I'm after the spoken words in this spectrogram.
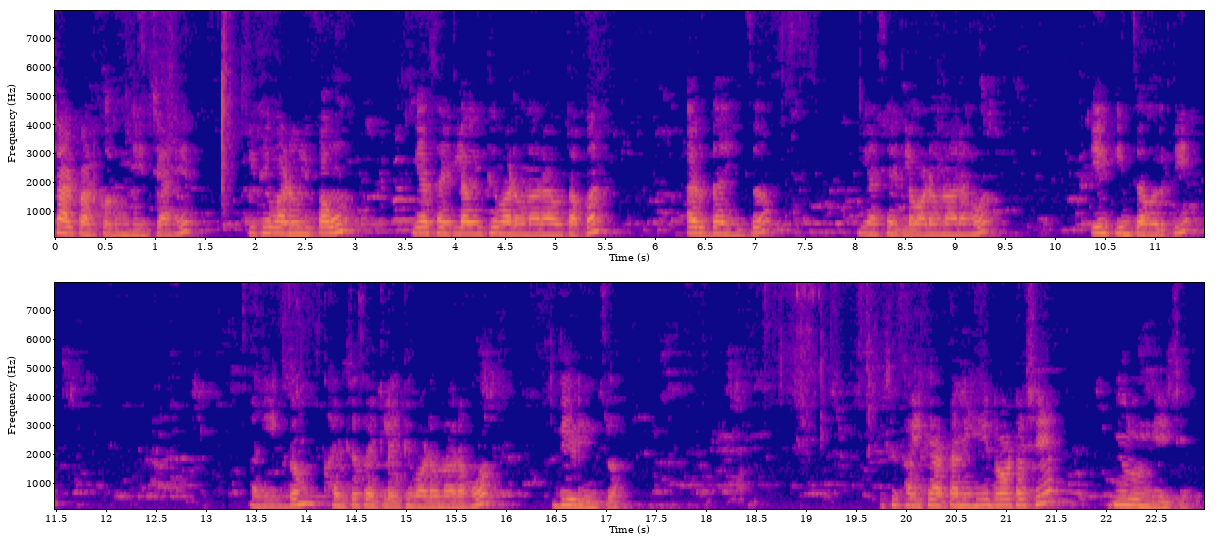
चार पार्ट करून घ्यायचे आहेत. इथे वाढवली पाहून या साईडला इथे वाढवणार आहोत आपण अर्धा इंच. या साईडला वाढवणार आहोत. एक इंचावरती. आणि एकदम खालच्या साईडला इथे वाढवणार आहोत. दीड इंच. असे हलक्या हाताने हे डॉट असे मिळून घ्यायचे.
